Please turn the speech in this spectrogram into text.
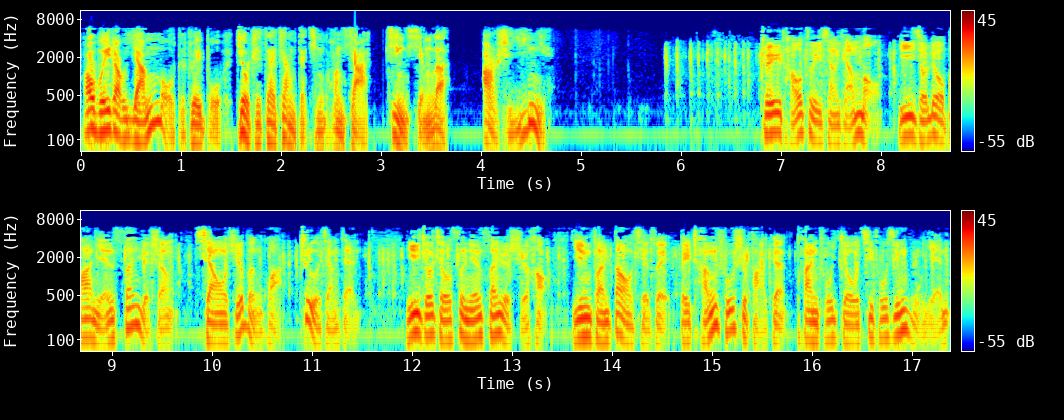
而围绕杨某的追捕，就是在这样的情况下进行了二十一年。追逃对象杨某，一九六八年三月生，小学文化，浙江人。一九九四年三月十号，因犯盗窃罪，被常熟市法院判处有期徒刑五年。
